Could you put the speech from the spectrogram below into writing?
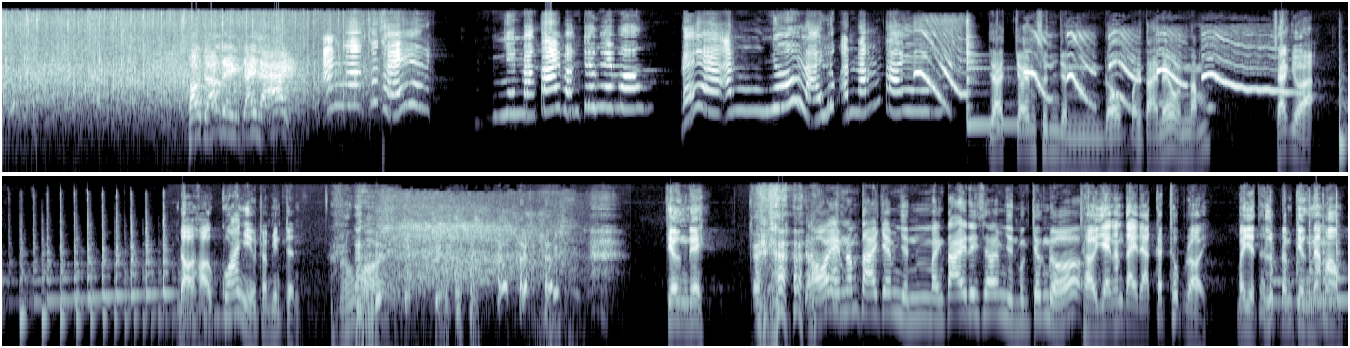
thôi đoán đi đây là ai anh à, có thể nhìn bàn tay bằng chân em không? Để à, anh nhớ lại lúc anh nắm tay. Dạ cho em xin nhìn đột bàn tay nếu em nắm. Sát chưa ạ. Đòi hỏi quá nhiều trong chương trình. Đúng rồi. Chân đi. Hỏi em nắm tay cho em nhìn bàn tay đi sao em nhìn bằng chân được? Thời gian nắm tay đã kết thúc rồi. Bây giờ tới lúc nắm chân nắm không?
